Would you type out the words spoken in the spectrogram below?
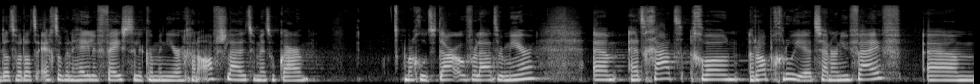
dat we dat echt op een hele feestelijke manier gaan afsluiten met elkaar. Maar goed, daarover later meer. Ehm, het gaat gewoon rap groeien. Het zijn er nu vijf. Ehm,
